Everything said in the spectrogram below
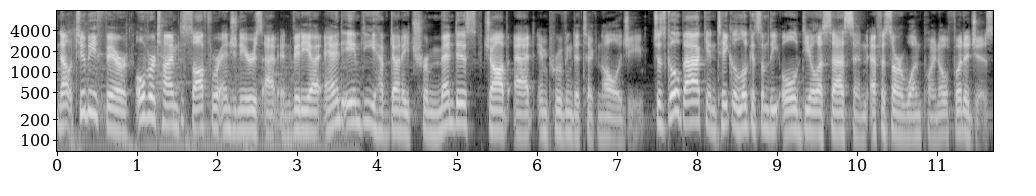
Now, to be fair, over time the software engineers at Nvidia and AMD have done a tremendous job at improving the technology. Just go back and take a look at some of the old DLSS and FSR 1.0 footages.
